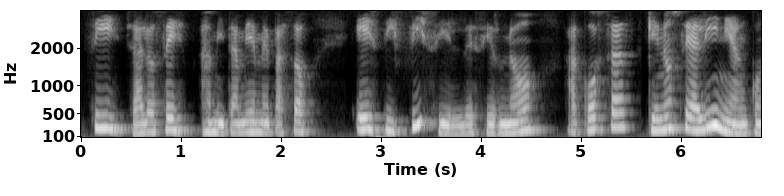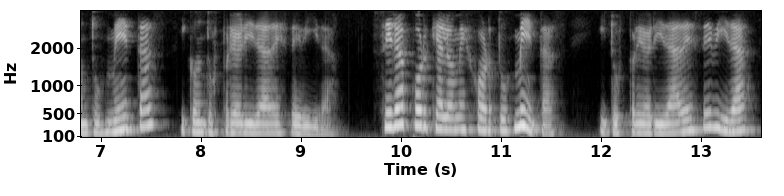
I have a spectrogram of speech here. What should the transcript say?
Sí, ya lo sé, a mí también me pasó. Es difícil decir no a cosas que no se alinean con tus metas y con tus prioridades de vida. Será porque a lo mejor tus metas y tus prioridades de vida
